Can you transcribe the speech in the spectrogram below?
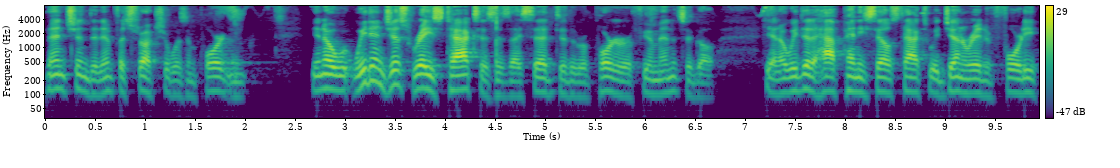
mentioned that infrastructure was important. You know, we didn't just raise taxes, as I said to the reporter a few minutes ago. You know, we did a half penny sales tax. We generated $40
